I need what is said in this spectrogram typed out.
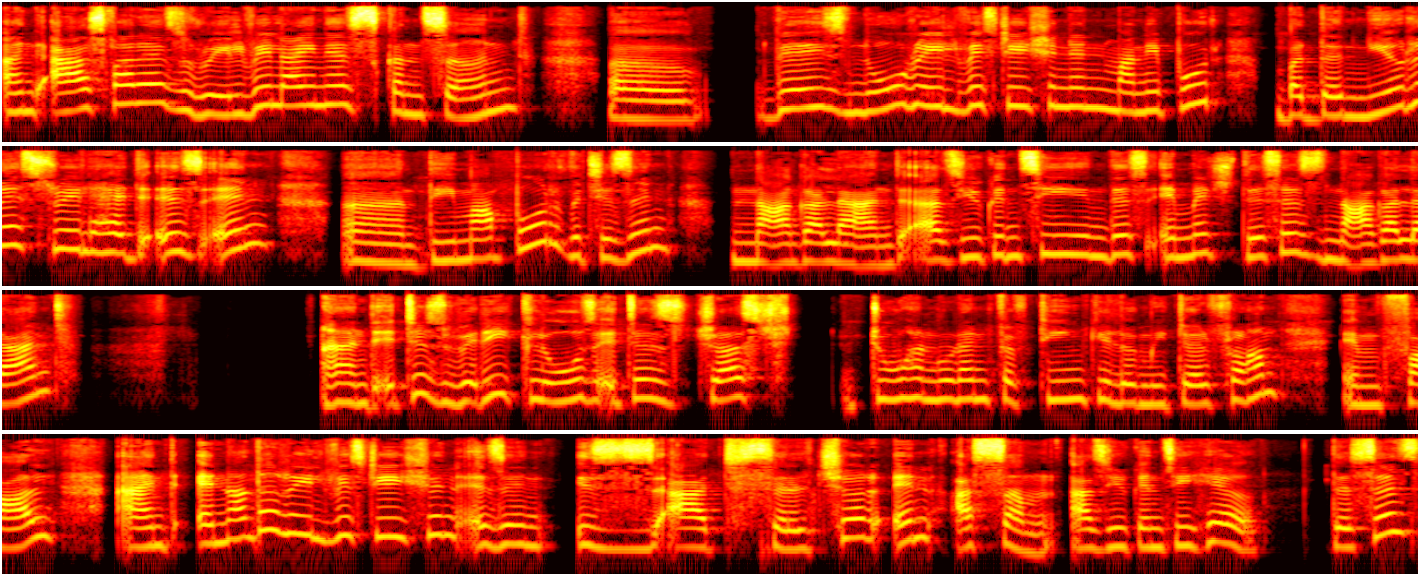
and as far as railway line is concerned uh, there is no railway station in Manipur, but the nearest railhead is in uh, Dimapur, which is in Nagaland. As you can see in this image, this is Nagaland, and it is very close. It is just 215 kilometer from Imphal and another railway station is in is at Silchar in Assam as you can see here this is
